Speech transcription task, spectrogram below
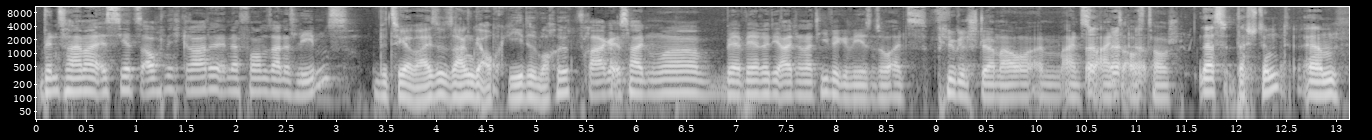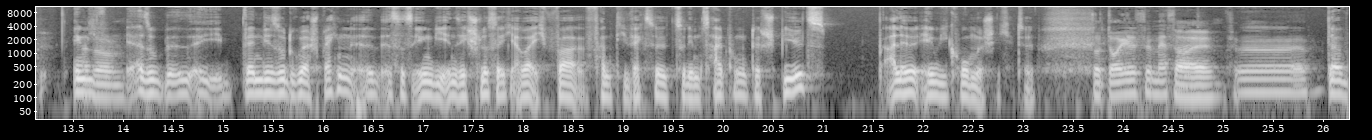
Winsheimer ist jetzt auch nicht gerade in der Form seines Lebens. Witzigerweise sagen wir auch jede Woche. Frage ist halt nur, wer wäre die Alternative gewesen, so als Flügelstürmer im 1 zu 1 Austausch. Das, das stimmt. Ähm, irgendwie, also, äh, wenn wir so drüber sprechen, äh, ist es irgendwie in sich schlüssig, aber ich war, fand die Wechsel zu dem Zeitpunkt des Spiels alle irgendwie komisch. Ich hätte So Doyle für Method. Äh, da im,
